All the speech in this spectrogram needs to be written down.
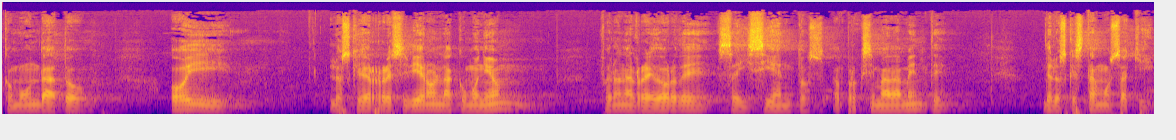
Como un dato, hoy los que recibieron la comunión fueron alrededor de 600 aproximadamente de los que estamos aquí.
